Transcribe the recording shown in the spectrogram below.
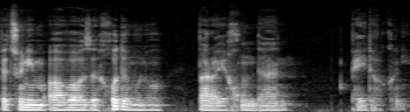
بتونیم آواز خودمونو برای خوندن پیدا کنیم.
